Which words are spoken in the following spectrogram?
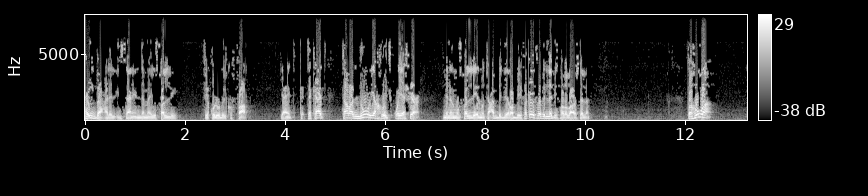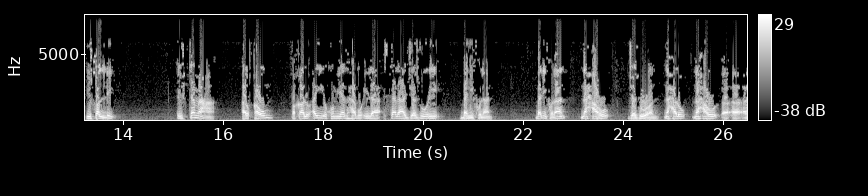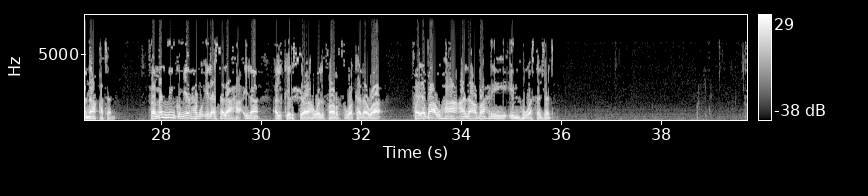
هيبة على الإنسان عندما يصلي في قلوب الكفار. يعني تكاد ترى النور يخرج ويشع من المصلي المتعبد لربه. فكيف بالنبي صلى الله عليه وسلم؟ فهو يصلي اجتمع القوم فقالوا أيكم يذهب إلى سلا جزور بني فلان؟ بني فلان نحروا جزورا نحروا نحروا آه، آه، آه، ناقة. فمن منكم يذهب إلى سلاها إلى الكرشة والفرث وكذا و فيضعها على ظهره إن هو سجد.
